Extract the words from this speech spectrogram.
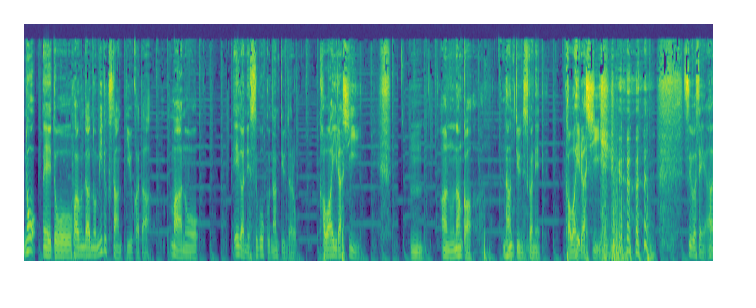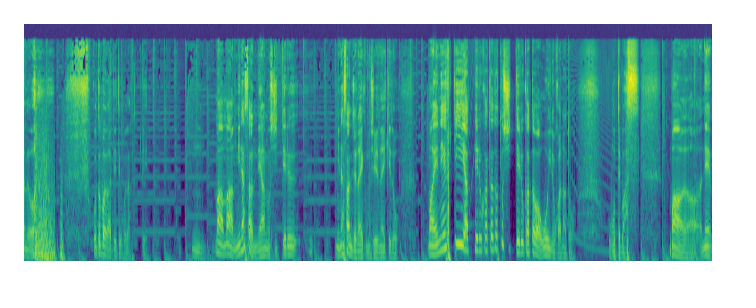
の、えーと、ファウンダーのミルクさんっていう方まああの絵がねすごく何て言うんだろう。可愛らしい。うん。あのなんかなんて言うんですかね。可愛らしい。すいません。あの言葉が出てこなくて。うん。まあまあ皆さんねあの知ってる皆さんじゃないかもしれないけどまあ NFT やってる方だと知ってる方は多いのかなと思ってます。まあね、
